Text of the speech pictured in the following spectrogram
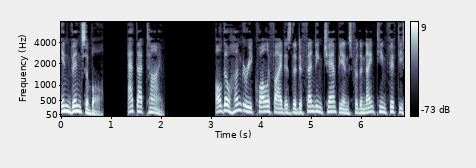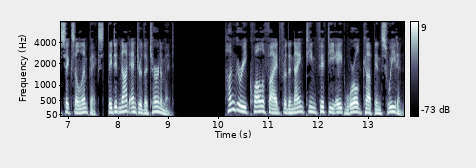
"...invincible", at that time. Although Hungary qualified as the defending champions for the 1956 Olympics, they did not enter the tournament. Hungary qualified for the 1958 World Cup in Sweden.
